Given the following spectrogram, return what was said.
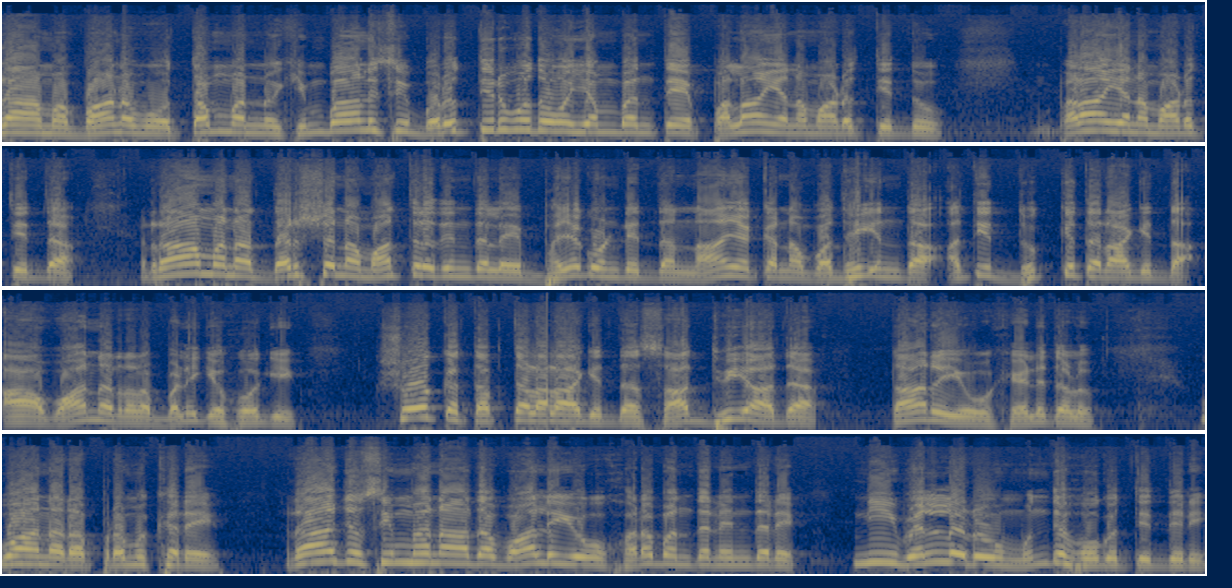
ರಾಮ ಬಾಣವು ತಮ್ಮನ್ನು ಹಿಂಬಾಲಿಸಿ ಬರುತ್ತಿರುವುದೋ ಎಂಬಂತೆ ಪಲಾಯನ ಮಾಡುತ್ತಿದ್ದು, ಪಲಾಯನ ಮಾಡುತ್ತಿದ್ದ ರಾಮನ ದರ್ಶನ ಮಾತ್ರದಿಂದಲೇ ಭಯಗೊಂಡಿದ್ದ ನಾಯಕನ ವಧೆಯಿಂದ ಅತಿ ದುಃಖಿತರಾಗಿದ್ದ ಆ ವಾನರರ ಬಳಿಗೆ ಹೋಗಿ ಶೋಕ ತಪ್ತಳಾಗಿದ್ದ ಸಾಧ್ವಿಯಾದ ತಾರೆಯು ಹೇಳಿದಳು, ವಾನರ ಪ್ರಮುಖರೇ, ರಾಜಸಿಂಹನಾದ ವಾಲಿಯು ಹೊರಬಂದನೆಂದರೆ ನೀವೆಲ್ಲರೂ ಮುಂದೆ ಹೋಗುತ್ತಿದ್ದಿರಿ.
